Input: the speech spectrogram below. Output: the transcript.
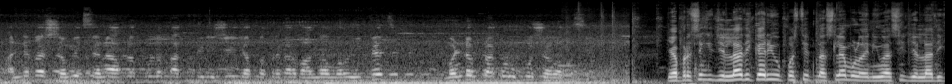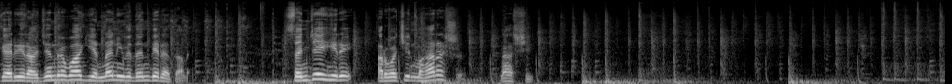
अन्यथा श्रमिक सेना आपल्या पूर्ण ताकदीनिशी या पत्रकार बांधवांबरोबर इथेच मंडप टाकून उपोषणाला बसेल. याप्रसंगी जिल्हाधिकारी उपस्थित नसल्यामुळे निवासी जिल्हाधिकारी राजेंद्र वाघ यांना निवेदन देण्यात आलं संजय हिरे अर्वाचीन महाराष्ट्र नाशिक.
